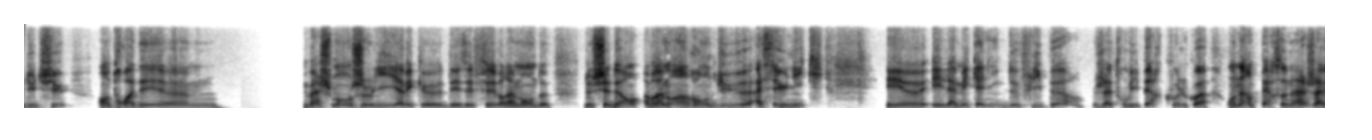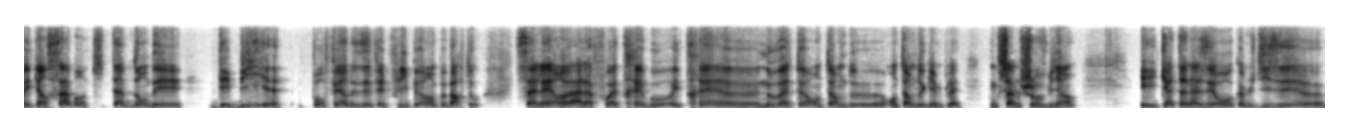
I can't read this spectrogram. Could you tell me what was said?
du dessus, en 3D euh, vachement joli avec des effets vraiment de, de shader, vraiment un rendu assez unique. Et, et, la mécanique de flipper, je la trouve hyper cool quoi. On a un personnage avec un sabre qui tape dans des, des billes pour faire des effets de flipper un peu partout. Ça a l'air à la fois très beau et très euh, novateur en termes de en termes de gameplay. Donc ça me chauffe bien. Et Katana Zero, comme je disais, euh,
